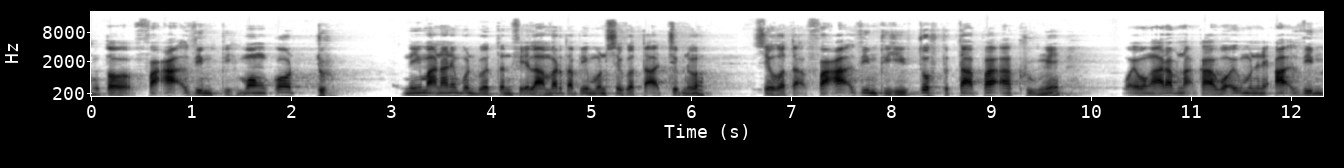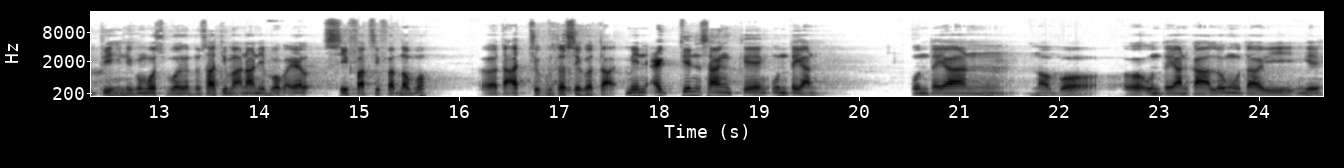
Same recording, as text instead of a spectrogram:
Atau fa'adzim bih mongko duh ini maknanya pun buatan fi'il amar tapi mun sekot takjub no. Sekot tak fa'azim bihi tuh betapa agungnya Wae wong Arab nak kawok iku menene azim bih niku mos boten sadi maknane pokoke sifat-sifat napa e, takjub utawa sekot tak min ikdin saking untean. Untean napa e, untean kalung utawi nggih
